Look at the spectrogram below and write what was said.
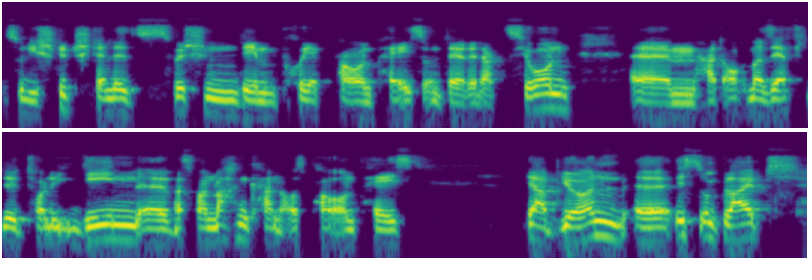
ist so die Schnittstelle zwischen dem Projekt Power and Pace und der Redaktion, ähm, hat auch immer sehr viele tolle Ideen, äh, was man machen kann aus Power and Pace. Ja, Björn äh, ist und bleibt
